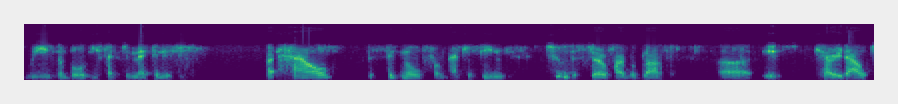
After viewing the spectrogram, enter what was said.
reasonable effective mechanism. But how the signal from atropine to the scleral fibroblast uh, is carried out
